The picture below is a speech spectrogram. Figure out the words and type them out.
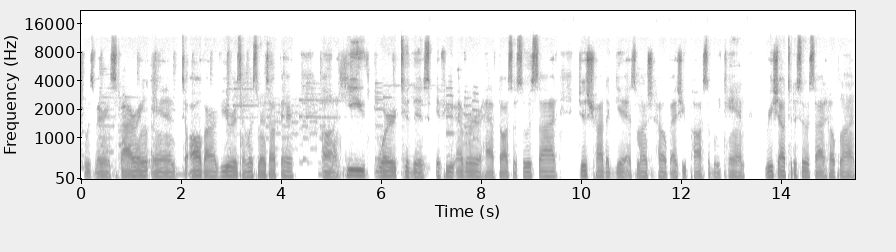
It was very inspiring. And to all of our viewers and listeners out there, uh, heed word to this. If you ever have thoughts of suicide, just try to get as much help as you possibly can. Reach out to the suicide helpline.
